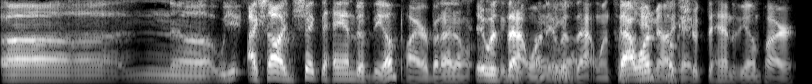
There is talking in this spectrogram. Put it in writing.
Uh, no. We, I saw him shake the hand of the umpire, but I don't. It was that one. It was that one. So That he came one? out, Okay. he shook the hand of the umpire,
